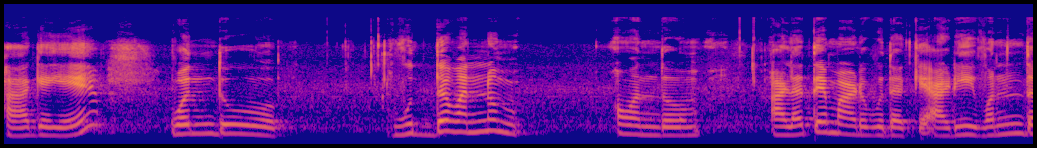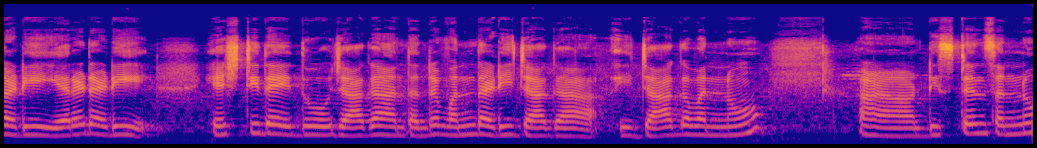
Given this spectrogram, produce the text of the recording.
ಹಾಗೆಯೇ ಒಂದು ಉದ್ದವನ್ನು ಒಂದು ಅಳತೆ ಮಾಡುವುದಕ್ಕೆ ಅಡಿ ಒಂದು ಅಡಿ ಎರಡು ಅಡಿ ಎಷ್ಟಿದೆ ಇದು ಜಾಗ ಅಂತಂದರೆ ಒಂದು ಅಡಿ ಜಾಗ. ಈ ಜಾಗವನ್ನು ಡಿಸ್ಟೆನ್ಸನ್ನು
